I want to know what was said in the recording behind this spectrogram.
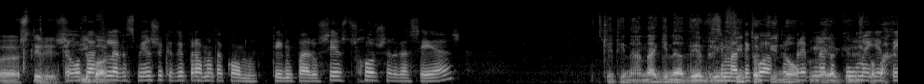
ε, στηρίζει. Εγώ θα ήθελα να σημειώσω και δύο πράγματα ακόμα. Την παρουσία στους χώρους εργασίας. Και την ανάγκη να διευρυνθεί Σημαντικό το αυτό κοινό πρέπει που να λέει το ο κύριος πούμε γιατί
